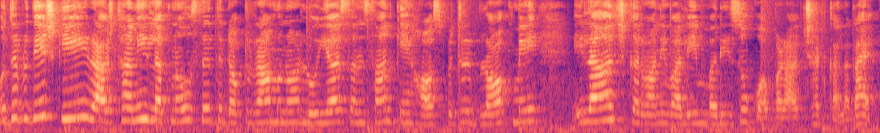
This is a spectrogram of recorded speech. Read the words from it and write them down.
उत्तर प्रदेश की राजधानी लखनऊ स्थित डॉक्टर राम मनोहर लोहिया संस्थान के हॉस्पिटल ब्लॉक में इलाज करवाने वाले मरीजों को बड़ा झटका लगा है।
